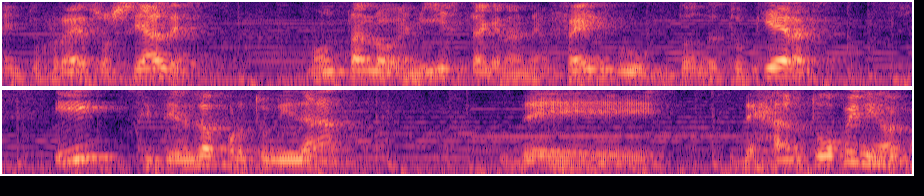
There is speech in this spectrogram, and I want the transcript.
en tus redes sociales. Móntalo en Instagram, en Facebook, donde tú quieras. Y si tienes la oportunidad de dejar tu opinión,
